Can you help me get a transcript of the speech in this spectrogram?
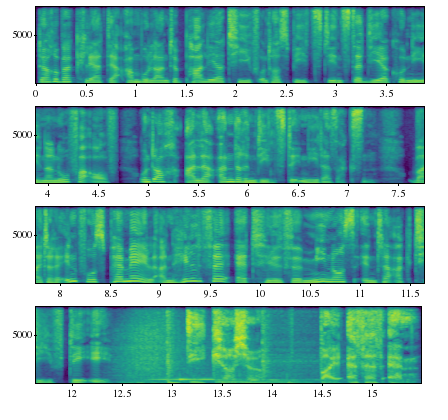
darüber klärt der ambulante Palliativ- und Hospizdienst der Diakonie in Hannover auf und auch alle anderen Dienste in Niedersachsen. Weitere Infos per Mail an hilfe-interaktiv.de. Die Kirche bei FFN.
